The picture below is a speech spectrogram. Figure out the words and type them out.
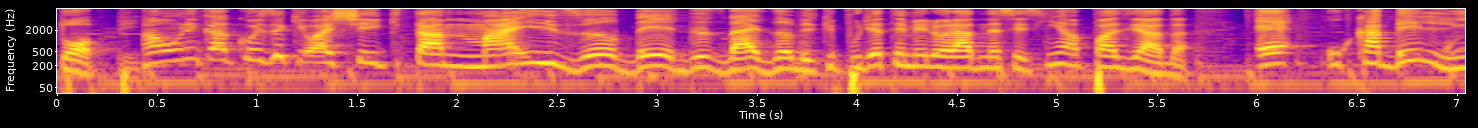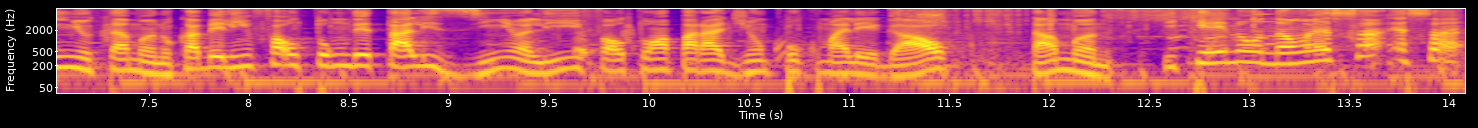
top. A única coisa que eu achei que tá mais ou mais ou que podia ter melhorado nessa skin, rapaziada, é o cabelinho, tá, mano? O cabelinho faltou um detalhezinho ali, faltou uma paradinha um pouco mais legal, tá, mano? E querendo ou não, essa, essa,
